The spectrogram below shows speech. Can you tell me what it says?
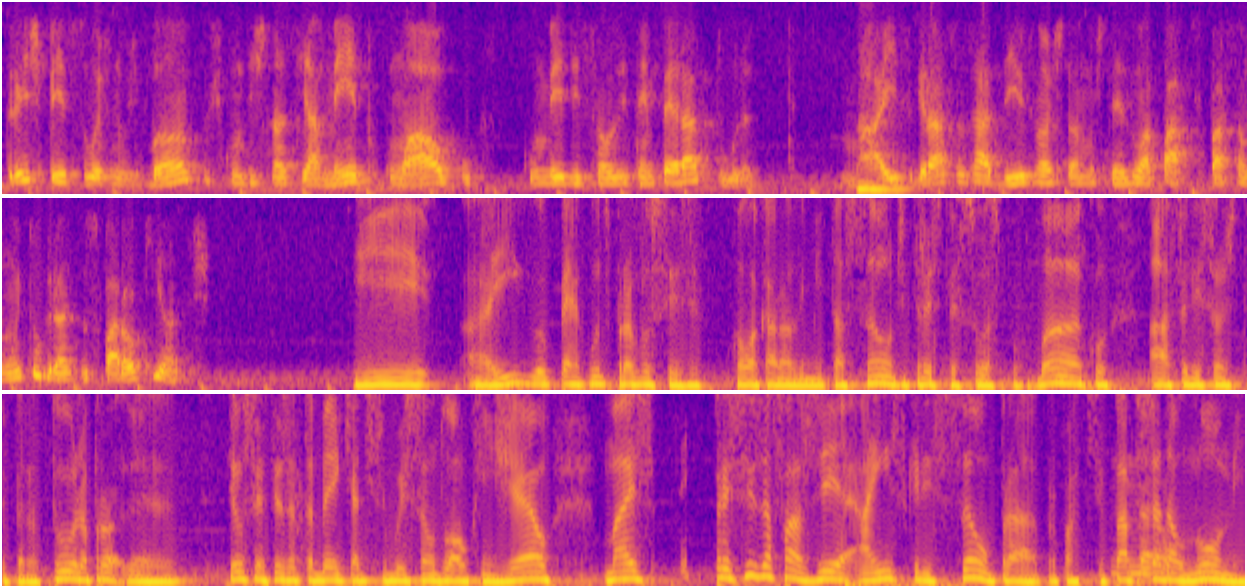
três pessoas nos bancos, com distanciamento, com álcool, com medição de temperatura. Mas, graças a Deus, nós estamos tendo uma participação muito grande dos paroquianos. E aí eu pergunto para vocês, colocaram a limitação de três pessoas por banco, a aferição de temperatura, é, tenho certeza também que a distribuição do álcool em gel, mas precisa fazer a inscrição para participar? Precisa não. dar o nome?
